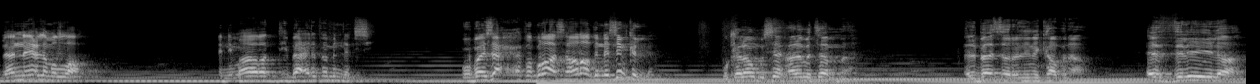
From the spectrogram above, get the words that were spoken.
لأنه يعلم الله إني ما ردي بعرفه من نفسي وبزحف براسه أراضي النسيم كله. وكلام أبو سيف على متمه. البزر اللي نكبنا الذليلة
